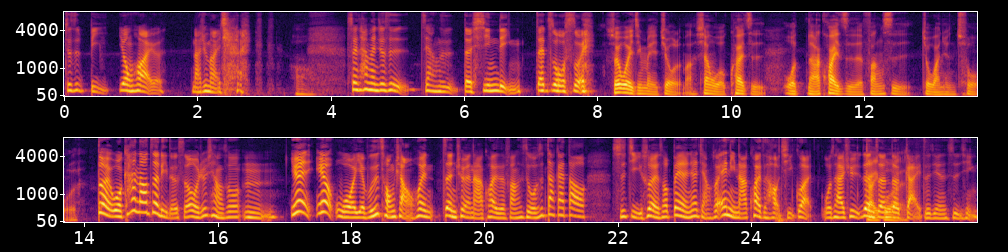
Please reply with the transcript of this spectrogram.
就是笔用坏了拿去埋起来哦，所以他们就是这样子的心灵在作祟。所以我已经没救了嘛，像我筷子，我拿筷子的方式就完全错了。对，我看到这里的时候，我就想说，嗯，因为因为我也不是从小会正确的拿筷子的方式，我是大概到。十几岁的时候被人家讲说：“哎、欸，你拿筷子好奇怪。”我才去认真的改这件事情，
